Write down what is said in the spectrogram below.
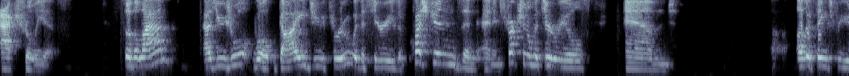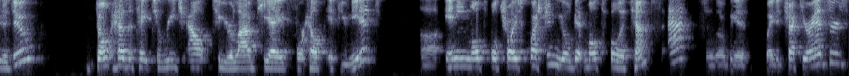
actually is. So the lab, as usual, will guide you through with a series of questions and, and instructional materials and other things for you to do. Don't hesitate to reach out to your lab TA for help if you need it. Uh, any multiple choice question you'll get multiple attempts at, so there'll be a way to check your answers.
